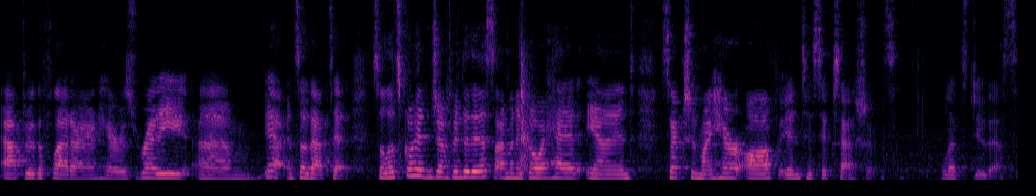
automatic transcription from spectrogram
after the flat iron hair is ready. Um, yeah, and so that's it. So let's go ahead and jump into this. I'm gonna go ahead and section my hair off into six sections. Let's do this.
